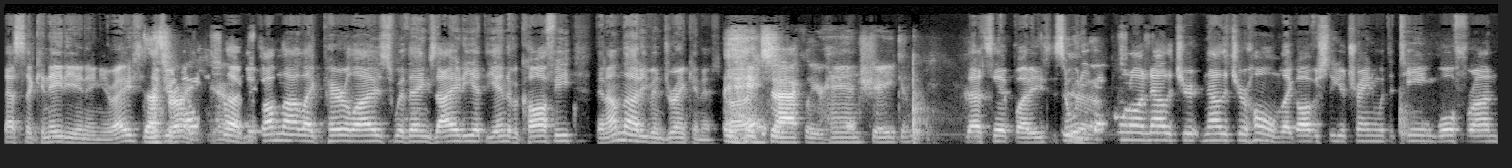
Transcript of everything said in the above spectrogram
That's the Canadian in you, right? That's right. yeah. Look, if I'm not like paralyzed with anxiety at the end of a coffee, then I'm not even drinking it. Exactly. Your hand shaking. That's it, buddy. So yeah. what do you got going on now that you're now that you're home? Like obviously you're training with the team, Wolf Run.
